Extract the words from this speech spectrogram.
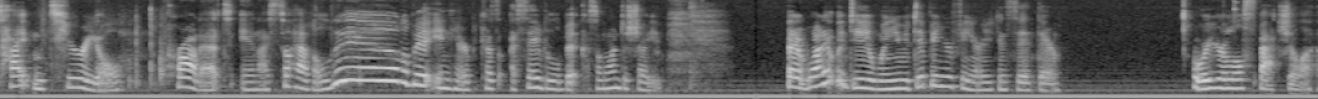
type material product and I still have a little bit in here because I saved a little bit because I wanted to show you. But what it would do when you would dip in your finger, you can sit there or your little spatula.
